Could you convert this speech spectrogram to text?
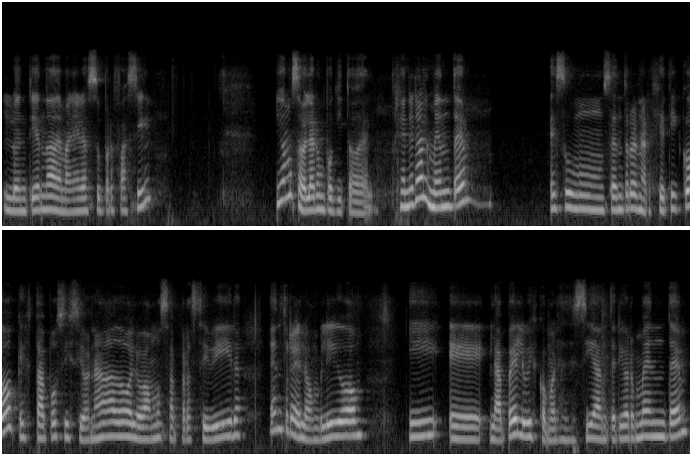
lo entienda de manera súper fácil. Y vamos a hablar un poquito de él. Generalmente es un centro energético que está posicionado, lo vamos a percibir entre el ombligo y eh, la pelvis, como les decía anteriormente.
